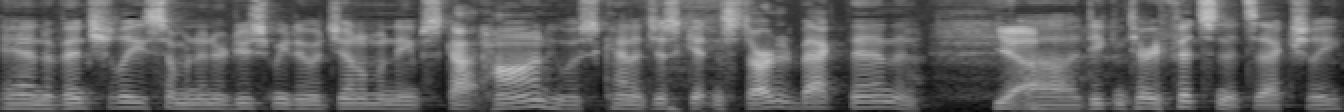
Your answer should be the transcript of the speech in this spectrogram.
And eventually, someone introduced me to a gentleman named Scott Hahn, who was kind of just getting started back then, and yeah. uh, Deacon Terry Fitznitz actually.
